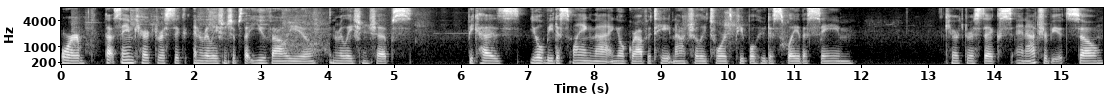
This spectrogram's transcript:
or that same characteristic in relationships that you value in relationships because you'll be displaying that and you'll gravitate naturally towards people who display the same characteristics and attributes. So,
